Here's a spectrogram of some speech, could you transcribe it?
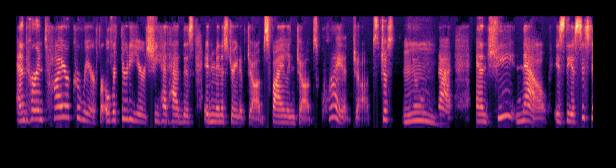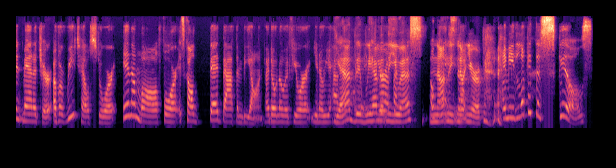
And her entire career, for over 30 years, she had had this administrative jobs, filing jobs, quiet jobs, just mm. know that. And she now is the assistant manager of a retail store in a mall for, it's called Bed Bath and Beyond. I don't know if you're, you know, you have. Yeah, the, we have Europe, it in the U.S., okay, not in the, so, not in Europe. I mean, look at the skills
